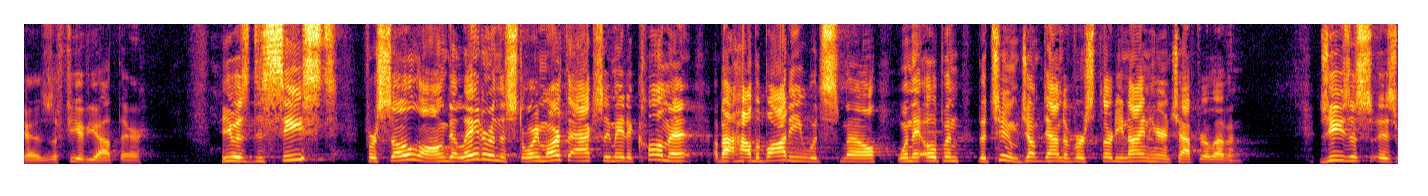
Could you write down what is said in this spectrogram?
Okay, there's a few of you out there. He was deceased for so long that later in the story, Martha actually made a comment about how the body would smell when they opened the tomb. Jump down to verse 39 here in chapter 11. Jesus is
